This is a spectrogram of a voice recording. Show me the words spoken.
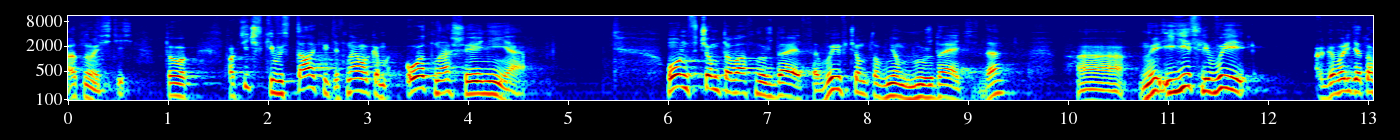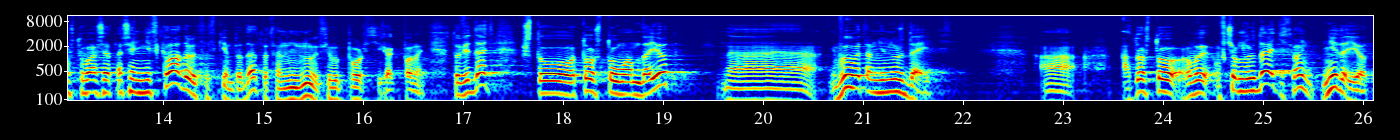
относитесь то фактически вы сталкиваетесь с навыком отношения. Он в чем-то вас нуждается, вы в чем-то в нем нуждаетесь, да? А, ну и если вы говорите о том, что ваши отношения не складываются с кем-то, да, то есть, ну, если вы просите как понять, то видать, что то, что вам дает, а, вы в этом не нуждаетесь. А, а то, что вы в чем нуждаетесь, он не дает.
